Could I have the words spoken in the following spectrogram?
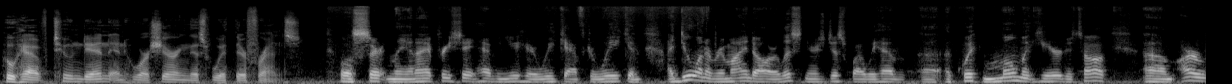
who have tuned in and who are sharing this with their friends. Well, certainly, and I appreciate having you here week after week. And I do want to remind all our listeners, just while we have uh, a quick moment here to talk, um, our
